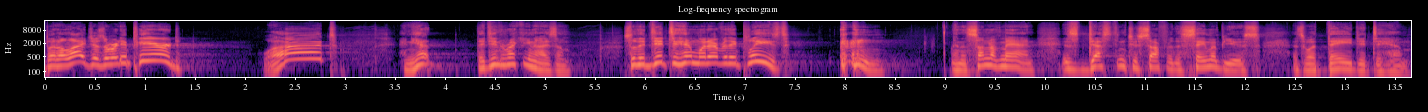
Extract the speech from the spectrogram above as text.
but Elijah's already appeared. What? And yet they didn't recognize him. So they did to him whatever they pleased. and the Son of Man is destined to suffer the same abuse as what they did to him.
